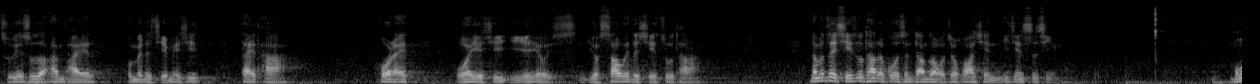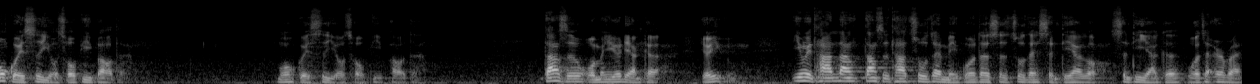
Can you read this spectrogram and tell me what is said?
主耶稣就安排我们的姐妹去带她。后来我也去也有有稍微的协助她。那么在协助他的过程当中，我就发现一件事情。魔鬼是有仇必报的，魔鬼是有仇必报的。当时我们有两个，有一，因为他当当时他住在美国的是住在圣地亚哥，圣地亚哥，我在二班。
